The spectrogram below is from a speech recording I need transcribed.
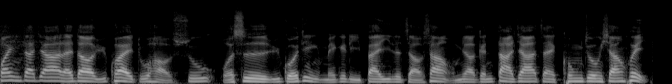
欢迎大家来到愉快读好书，我是于国定。每个礼拜一的早上，我们要跟大家在空中相会。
